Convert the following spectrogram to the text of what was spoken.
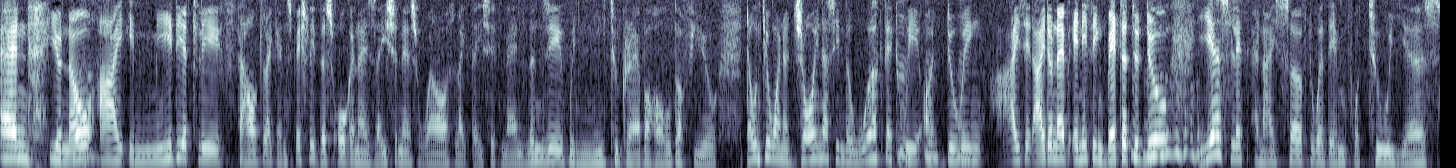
And you know, I immediately felt like, and especially this organization as well, like they said, man, Lindsay, we need to grab a hold of you. Don't you want to join us in the work that we mm-hmm. are mm-hmm. doing? I said, I don't have anything better to do. yes, let. And I served with them for two years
